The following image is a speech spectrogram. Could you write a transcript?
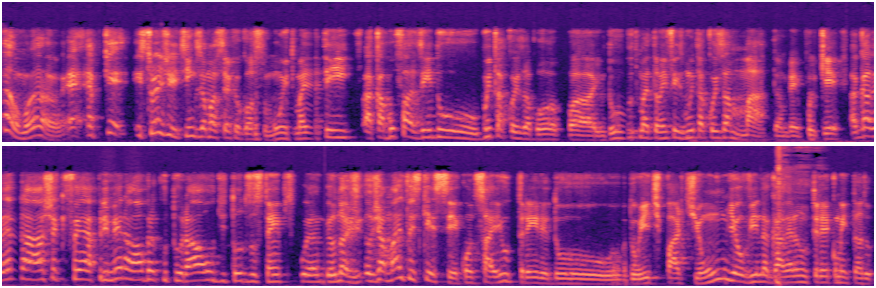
Não, mano, é, é, porque Stranger Things é uma série que eu gosto muito, mas tem, acabou fazendo muita coisa boa pra indústria, mas também fez muita coisa má também, porque a galera acha que foi a primeira obra cultural de todos os tempos. Eu, eu, eu jamais vou esquecer quando saiu o trailer do, do It Parte 1 e eu vi a galera no trailer comentando:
